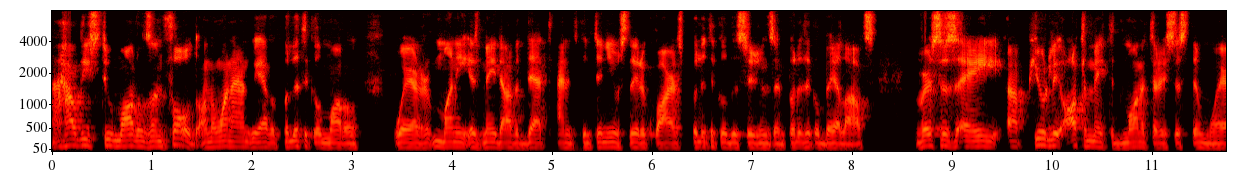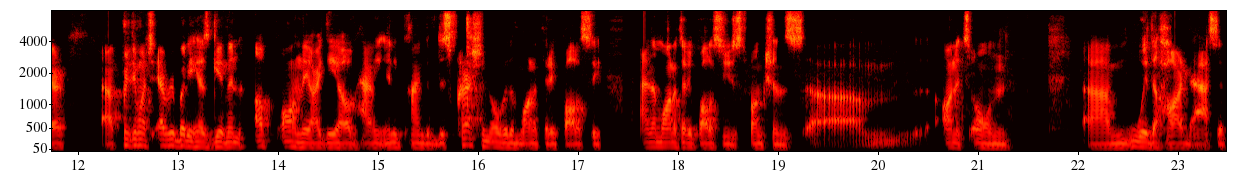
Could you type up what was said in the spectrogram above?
how these two models unfold. On the one hand, we have a political model where money is made out of debt and it continuously requires political decisions and political bailouts, versus a, a purely automated monetary system where uh, pretty much everybody has given up on the idea of having any kind of discretion over the monetary policy and the monetary policy just functions um, on its own um, with a hard asset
